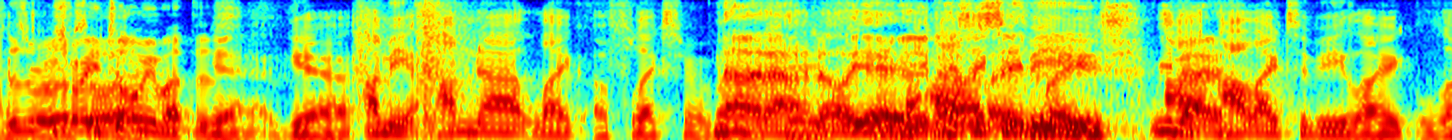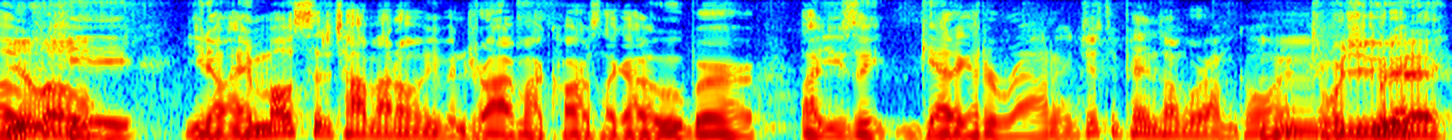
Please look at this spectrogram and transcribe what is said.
This is what Real story you told me about this. Yeah, yeah. I mean, I'm not like a flexer. About Nah, nah, shit. no, yeah, you I, know, I like to be. We I, like to be like low low. key, you know. And most of the time, I don't even drive my cars. Like I Uber, I usually get get around. It just depends on where I'm going. So what'd you do But today?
